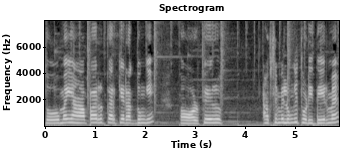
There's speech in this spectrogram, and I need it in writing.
तो मैं यहाँ पर करके रख दूँगी और फिर आपसे मिलूँगी थोड़ी देर में।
